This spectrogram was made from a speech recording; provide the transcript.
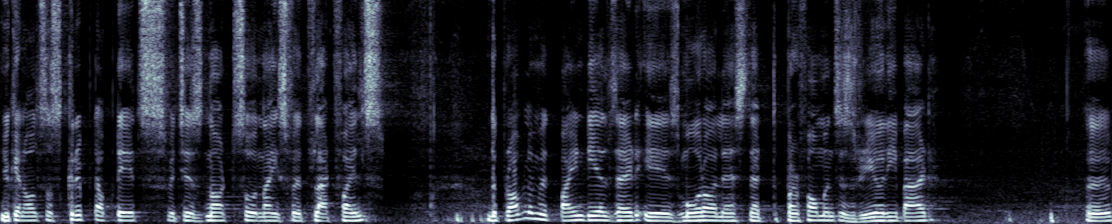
You can also script updates, which is not so nice with flat files. The problem with bind DLZ is more or less that the performance is really bad. Uh,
